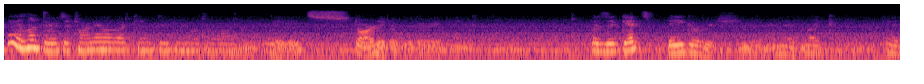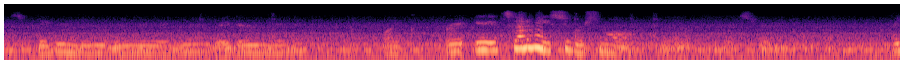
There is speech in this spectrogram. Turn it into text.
Hey, look, there's a tornado that came through here. Wait, it started over there, I think. Because it gets bigger here, and it, like, gets bigger and bigger, and bigger, bigger, bigger, bigger. Like, right, it's gotta be super small. I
